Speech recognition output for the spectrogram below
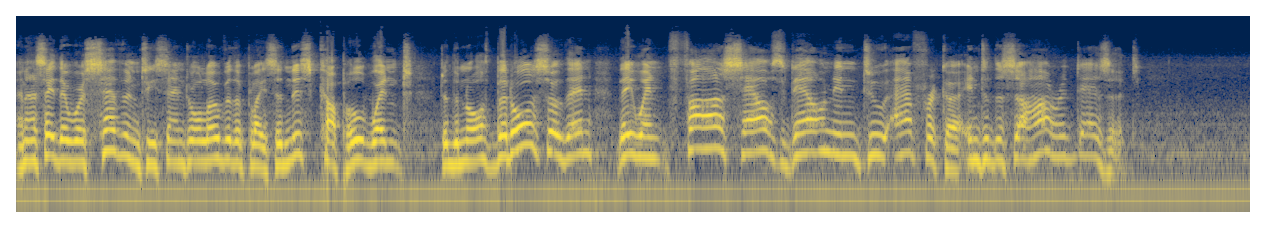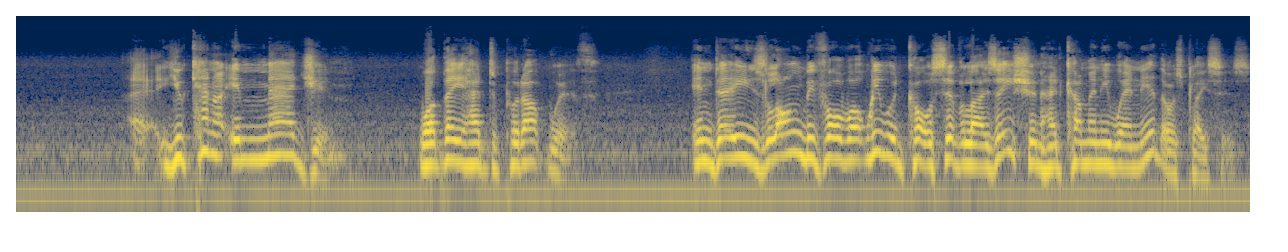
And I say there were 70 sent all over the place, and this couple went to the north, but also then they went far south down into Africa, into the Sahara Desert. Uh, you cannot imagine what they had to put up with in days long before what we would call civilization had come anywhere near those places.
